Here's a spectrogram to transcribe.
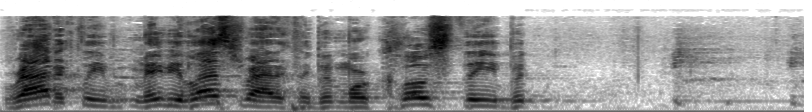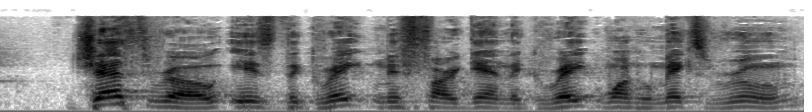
radically, maybe less radically, but more closely, but Jethro is the great mifargen, the great one who makes room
